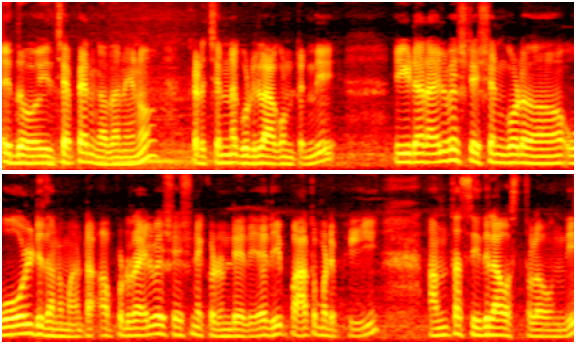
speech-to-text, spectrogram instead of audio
ఇదో ఇది చెప్పాను కదా నేను. ఇక్కడ చిన్న గుడిలాగా ఉంటుంది. ఈడ రైల్వే స్టేషన్ కూడా ఓల్డ్ది అనమాట అప్పుడు రైల్వే స్టేషన్ ఇక్కడ ఉండేది. అది పాత పడిపోయి అంత శిథిలావస్థలో ఉంది.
